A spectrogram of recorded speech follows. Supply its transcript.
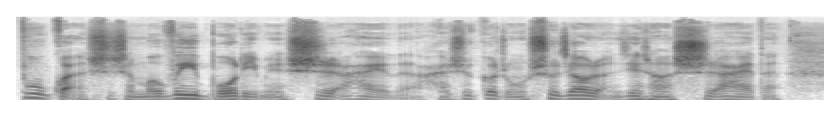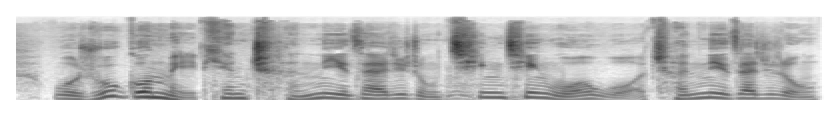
不管是什么微博里面示爱的，还是各种社交软件上示爱的，我如果每天沉溺在这种卿卿我我，沉溺在这种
